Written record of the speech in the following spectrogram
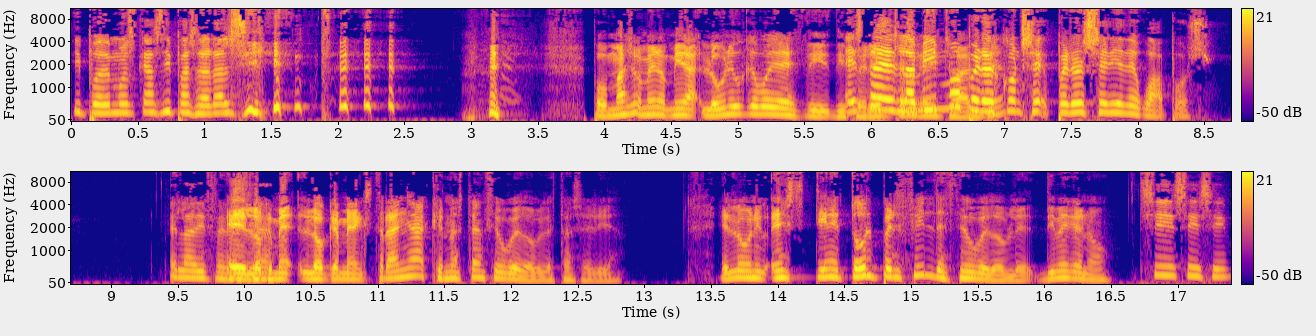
y podemos casi pasar al siguiente Pues más o menos, mira, lo único que voy a decir esta es la misma pero es antes, con se- pero es serie de guapos es la diferencia eh, lo, que me, lo que me extraña es que no está en CW esta serie. Es lo único, es, tiene todo el perfil de CW, dime que no. Sí, sí, sí.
